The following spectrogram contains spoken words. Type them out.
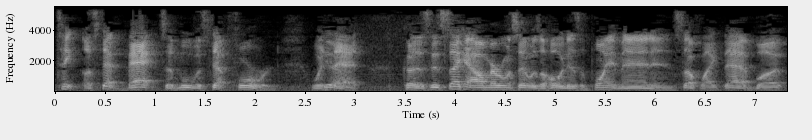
take a step back to move a step forward with Yeah. that. Because his second album, everyone said was a whole disappointment and stuff like that. But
